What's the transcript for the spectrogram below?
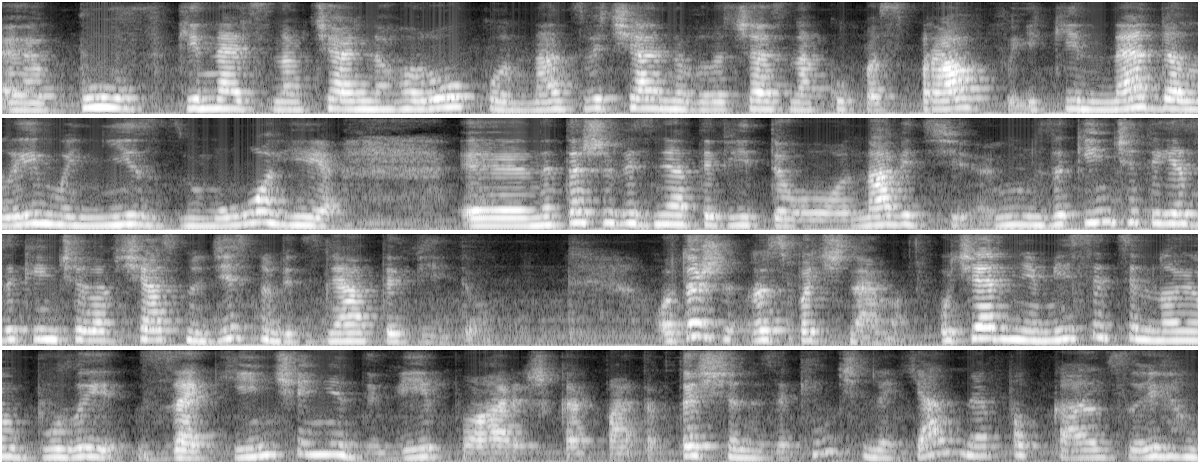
Е, Був кінець навчального року, надзвичайно величезна купа справ, які не дали мені змоги. е, Не те, що відзняти відео, навіть закінчити я закінчила вчасно, дійсно відзняти відео. Отож, розпочнемо. У червні місяці мною були закінчені дві пари шкарпеток. Те, що не закінчене, я не показую.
